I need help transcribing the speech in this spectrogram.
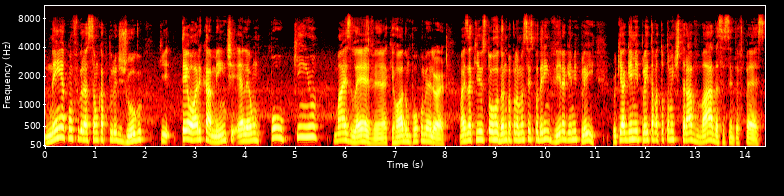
Nem a configuração captura de jogo, que teoricamente ela é um pouquinho mais leve, né? Que roda um pouco melhor. Mas aqui eu estou rodando para pelo menos vocês poderem ver a gameplay, porque a gameplay estava totalmente travada a 60 FPS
